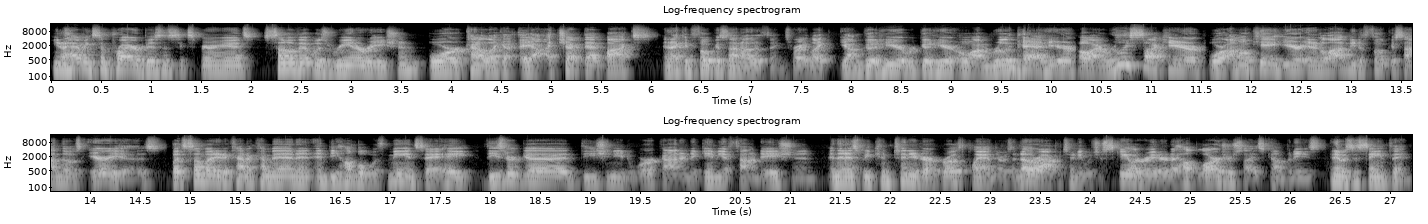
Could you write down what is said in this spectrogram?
you know, having some prior business experience, some of it was reiteration or kind of like a, hey, I check that box and I can focus on other things, right? Like, yeah, I'm good here, we're good here. Oh, I'm really bad here. Oh, I really suck here, or I'm okay here. And it allowed me to focus on those areas, but somebody to kind of come in and, and be humble with me and say, hey, these are good, these you need to work on. And it gave me a foundation. And then as we continued our growth plan, there was another opportunity, which is Scalerator to help larger size companies. And it was the same thing.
